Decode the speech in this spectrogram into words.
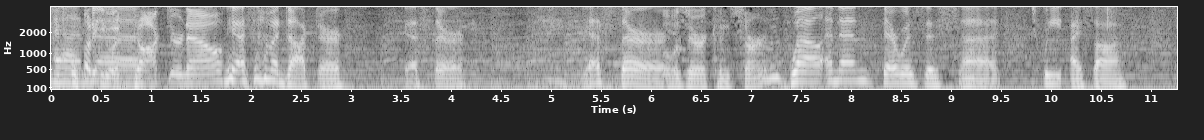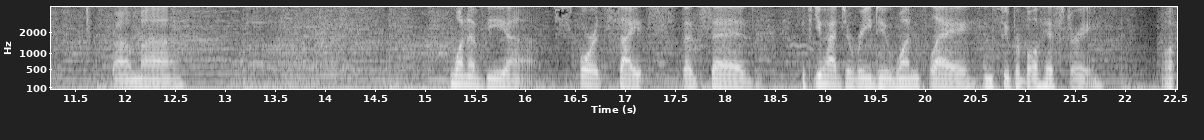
And, what are you, uh, a doctor now? Yes, I'm a doctor. Yes, sir. Yes, sir. Well, was there a concern? Well, and then there was this uh, tweet I saw from uh, one of the uh, sports sites that said, if you had to redo one play in Super Bowl history, what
